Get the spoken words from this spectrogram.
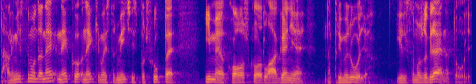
Da li mislimo da ne, neko, neki majstormići ispod šupe ima ekološko odlaganje, na primjer, ulja? Ili se možda greje na to ulje?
